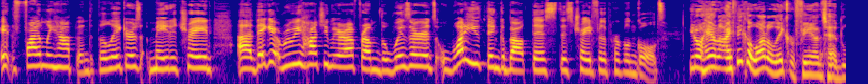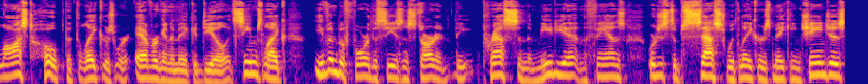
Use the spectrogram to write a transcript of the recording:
it finally happened. The Lakers made a trade. Uh, they get Rui Hachimura from the Wizards. What do you think about this this trade for the purple and gold? You know, Hannah, I think a lot of Laker fans had lost hope that the Lakers were ever going to make a deal. It seems like even before the season started, the press and the media and the fans were just obsessed with Lakers making changes.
